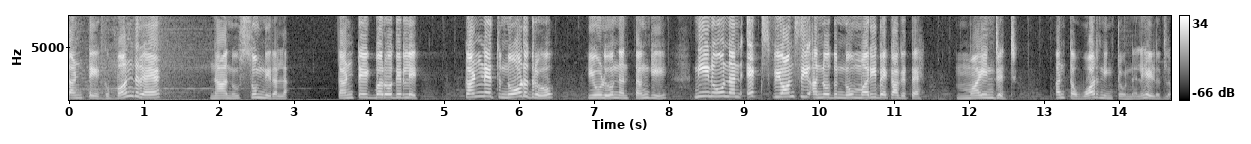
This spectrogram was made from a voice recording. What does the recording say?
ತಂಟೆಗ್ ಬಂದ್ರೆ ನಾನು ಸುಮ್ನಿರಲ್ಲ. ತಂಟೆಗ್ ಬರೋದಿರ್ಲಿ. ಕಣ್ಣೆತ್ ನೋಡಿದ್ರು ಇವಳು ನನ್ನ ತಂಗಿ, ನೀನು ನನ್ನ ಎಕ್ಸ್ ಫಿಯಾನ್ಸಿ ಅನ್ನೋದನ್ನು ಮರಿಬೇಕಾಗತ್ತೆ. ಮೈಂಡ್ ಇಟ್ ಅಂತ ವಾರ್ನಿಂಗ್ ಟೋನ್ನಲ್ಲಿ ಹೇಳಿದ್ಲು.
